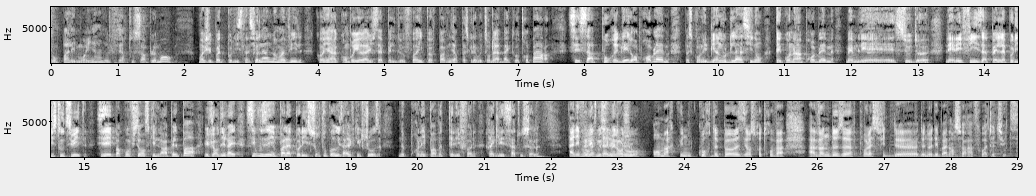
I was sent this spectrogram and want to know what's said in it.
n'ont pas les moyens de le faire, tout simplement. Moi, j'ai pas de police nationale dans ma ville. Quand il y a un cambriolage, ils s'appellent deux fois, ils peuvent pas venir parce que la voiture de la BAC est autre part. C'est ça pour régler leurs problèmes. Parce qu'on est bien au-delà, sinon. Dès qu'on a un problème, même les, ceux de, les, filles, ils appellent la police tout de suite. S'ils n'avaient pas confiance, qu'ils ne le rappellent pas. Et je leur dirais, si vous n'aimez pas la police, surtout quand vous arrive quelque chose, ne prenez pas votre téléphone, réglez ça tout seul. Allez, vous restez avec nous. On marque une courte pause et on se retrouve à, à 22h pour la suite de, de nos débats dans Soir Info. À tout de suite.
